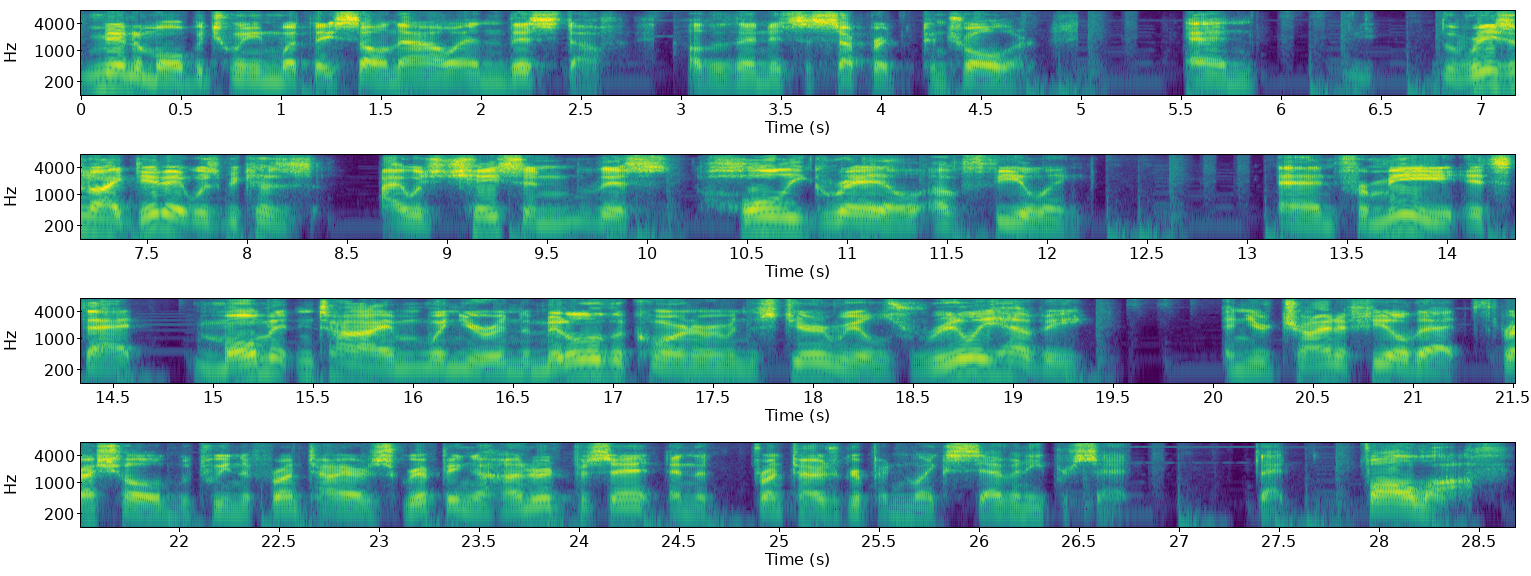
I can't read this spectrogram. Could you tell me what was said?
minimal between what they sell now and this stuff, other than it's a separate controller. And the reason I did it was because I was chasing this holy grail of feeling. And for me, it's that moment in time when you're in the middle of the corner and the steering wheel's really heavy and you're trying to feel that threshold between the front tires gripping 100% and the front tires gripping like 70%. That fall off.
